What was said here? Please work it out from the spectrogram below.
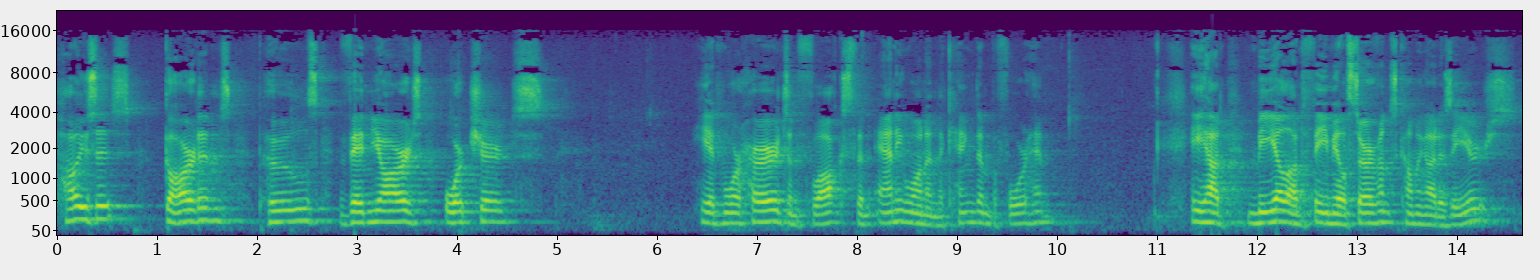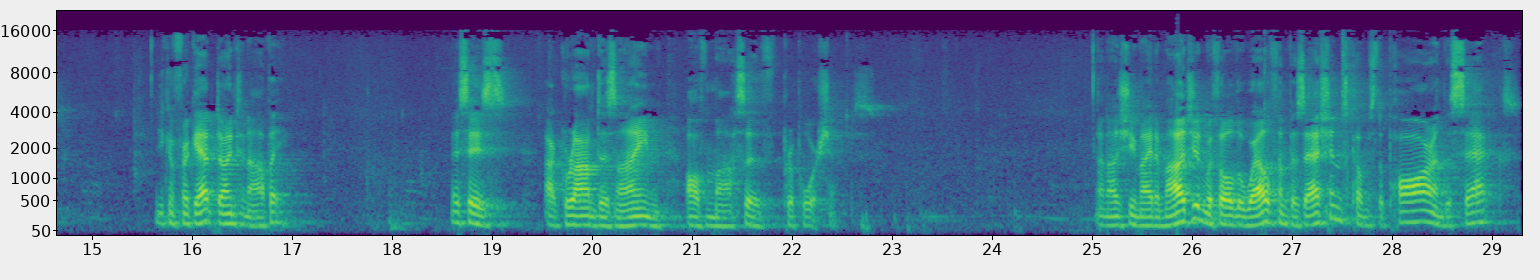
houses, gardens, pools, vineyards, orchards. He had more herds and flocks than anyone in the kingdom before him. He had male and female servants coming out his ears. You can forget Downton Abbey. This is a grand design of massive proportions. And as you might imagine, with all the wealth and possessions comes the power and the sex.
